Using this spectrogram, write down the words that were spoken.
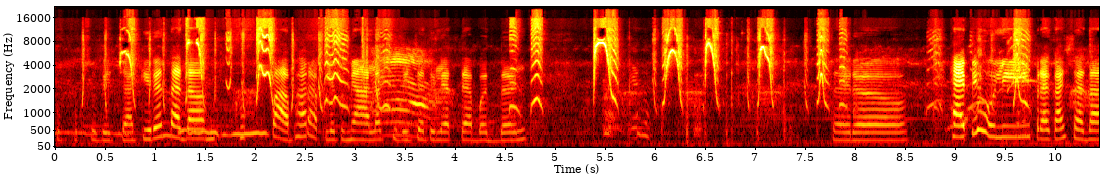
खूप खूप शुभेच्छा. किरण दादा खूप खूप आभार आपले. तुम्ही आलात शुभेच्छा दिल्यात त्याबद्दल. तर हॅपी होली प्रकाश दादा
